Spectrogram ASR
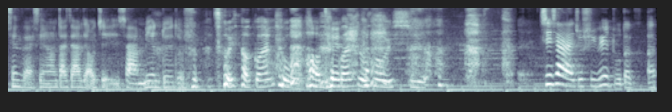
现在先让大家了解一下面对的 是所以要关注，哦对关注后续。接下来就是阅读的，呃，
